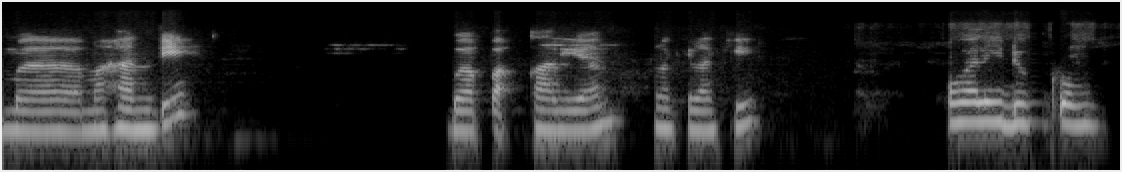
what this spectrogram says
Mbak Mahanti, bapak kalian laki-laki. Walidukum. Ya.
